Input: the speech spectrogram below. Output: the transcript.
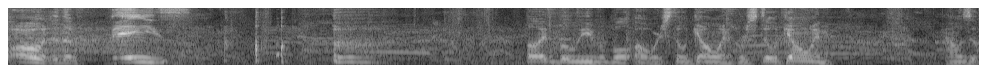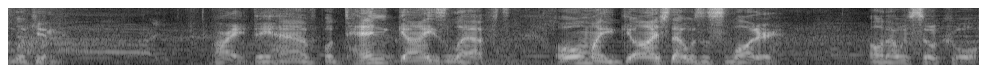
Oh, to the face. Unbelievable. Oh, we're still going. We're still going. How's it looking? Alright, they have oh, 10 guys left. Oh my gosh, that was a slaughter. Oh, that was so cool.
